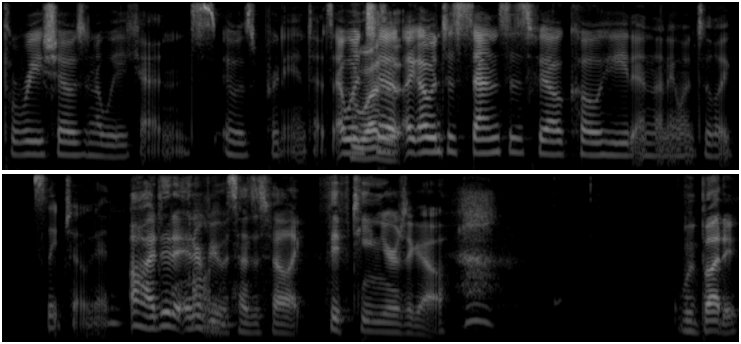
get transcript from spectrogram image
three shows in a weekend. It was pretty intense. I went to it? like I went to Senses Fail Coheed, and then I went to like Sleep Token. Oh, I did an interview um, with Senses Fail like 15 years ago with Buddy.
